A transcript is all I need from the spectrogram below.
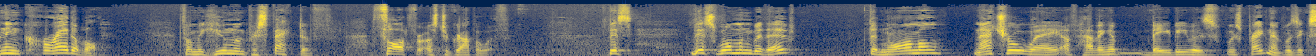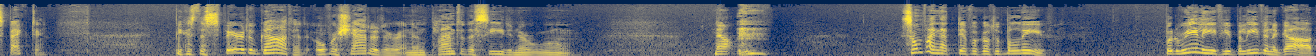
an incredible, from a human perspective, thought for us to grapple with. This, this woman without the normal, natural way of having a baby was, was pregnant, was expecting. Because the Spirit of God had overshadowed her and implanted a seed in her womb. Now, some find that difficult to believe. But really, if you believe in a God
